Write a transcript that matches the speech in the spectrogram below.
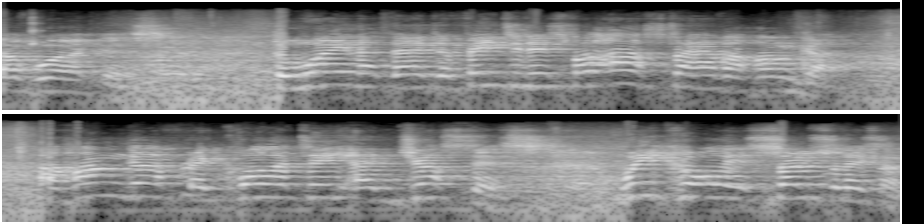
of workers. The way that they're defeated is for us to have a hunger. A hunger for equality and justice. We call it socialism.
